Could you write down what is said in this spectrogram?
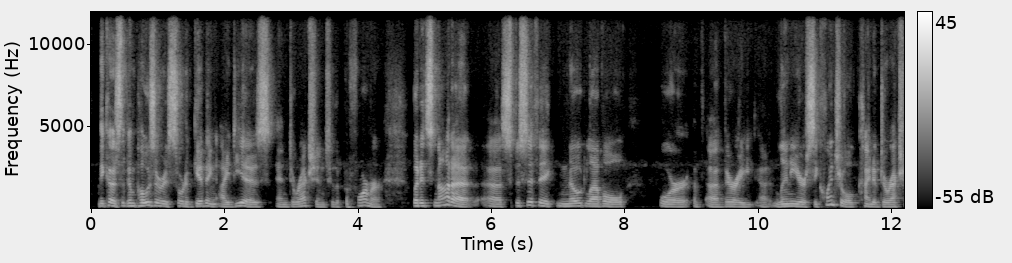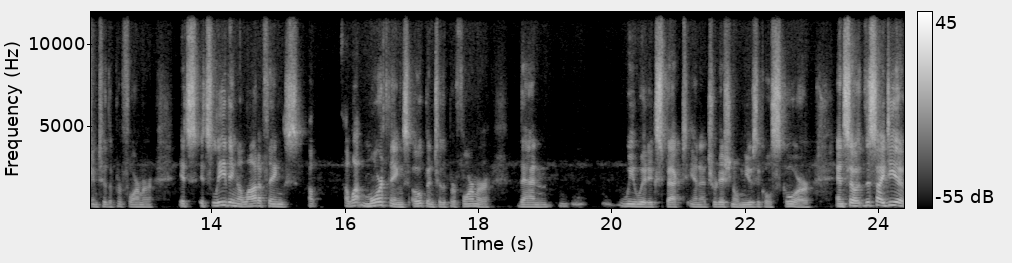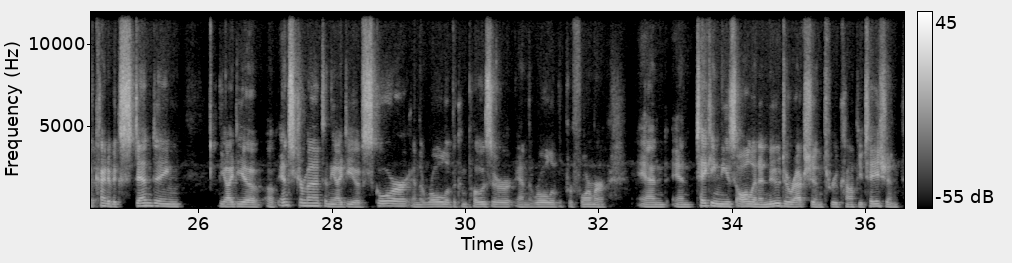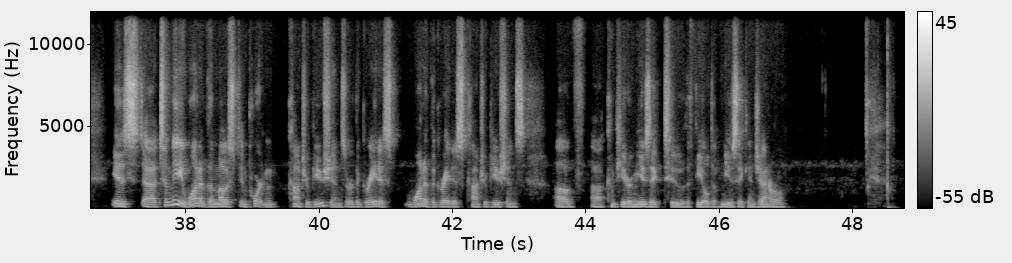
because the composer is sort of giving ideas and direction to the performer but it's not a, a specific note level or a, a very uh, linear sequential kind of direction to the performer. It's, it's leaving a lot of things, a, a lot more things open to the performer than we would expect in a traditional musical score. And so this idea of kind of extending the idea of, of, instrument and the idea of score and the role of the composer and the role of the performer and, and taking these all in a new direction through computation is, uh, to me, one of the most important contributions or the greatest, one of the greatest contributions of uh, computer music to the field of music in general.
